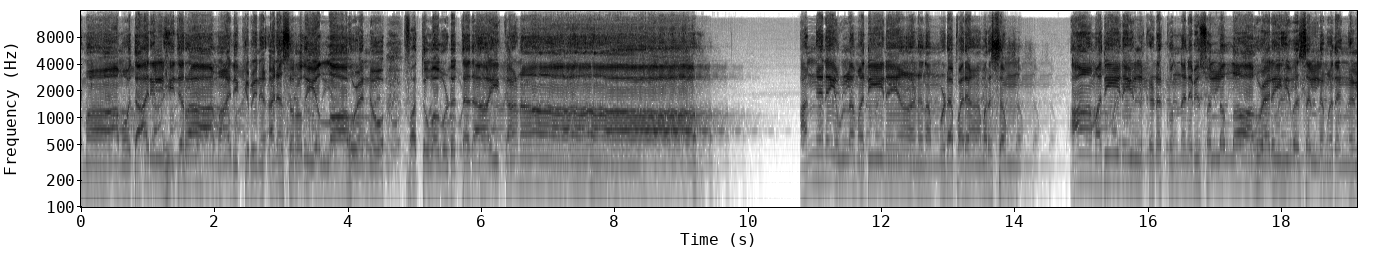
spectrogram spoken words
ഇമാമുദാരിൽ ഹിജറ മാലിക് ബിൻ അനസ് റളിയല്ലാഹു അൻഹു ഫത്വ കൊടുത്തതായി കാണാം. അങ്ങനെയുള്ള മദീനയാണ് നമ്മുടെ പരാമർശം. ആ മദീനയിൽ കിടക്കുന്ന നബി സല്ലല്ലാഹു അലൈഹി വസല്ലം തങ്ങൾ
